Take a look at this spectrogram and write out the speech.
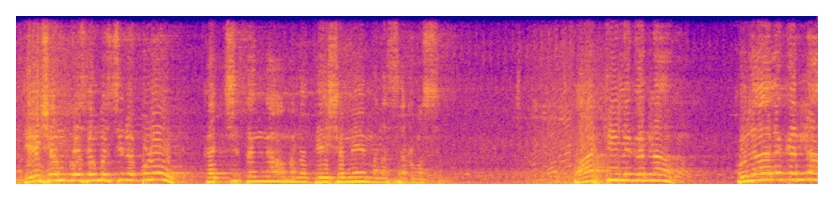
దేశం కోసం వచ్చినప్పుడు ఖచ్చితంగా మన దేశమే మన సర్వస్వం. పార్టీల కన్నా కులాల కన్నా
